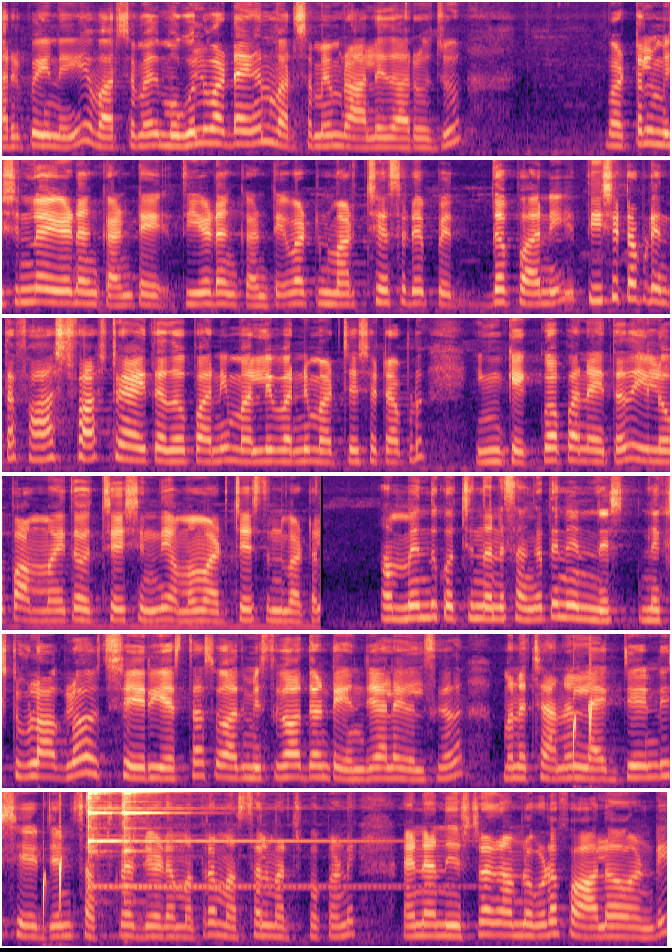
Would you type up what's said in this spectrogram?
ఆరిపోయినాయి. వర్షం అయితే మొగులు పడ్డాయి కానీ వర్షం ఏం రాలేదు ఆ రోజు. బట్టలు మిషన్లో వేయడం కంటే తీయడం కంటే వాటిని మర్చేసడే పెద్ద పని. తీసేటప్పుడు ఎంత ఫాస్ట్ ఫాస్ట్గా అవుతుందో పని మళ్ళీ ఇవన్నీ మర్చేసేటప్పుడు ఇంకెక్కువ పని అవుతుంది. ఈ లోపు అమ్మ అయితే వచ్చేసింది అమ్మ మర్చేస్తుంది బట్టలు. అమ్మ ఎందుకు వచ్చిందనే సంగతి నేను నెక్స్ట్ నెక్స్ట్ వ్లాగ్లో షేర్ చేస్తా. సో అది మిస్ కావద్దంటే ఏం చేయాలో తెలుసు కదా. మన ఛానల్ లైక్ చేయండి షేర్ చేయండి సబ్స్క్రైబ్ చేయడం మాత్రం అస్సలు మర్చిపోకండి. అండ్ నన్ను ఇన్స్టాగ్రామ్లో కూడా ఫాలో అవ్వండి.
